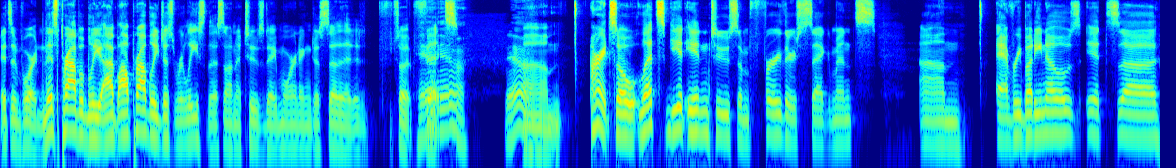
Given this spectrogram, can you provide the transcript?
It's important. This probably I, I'll probably just release this on a Tuesday morning just so that it so it fits. yeah. Yeah. Um, all right, so let's get into some further segments. Um, everybody knows it's uh,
